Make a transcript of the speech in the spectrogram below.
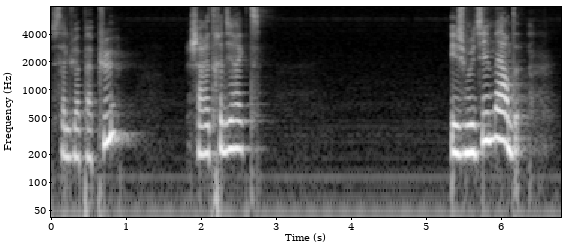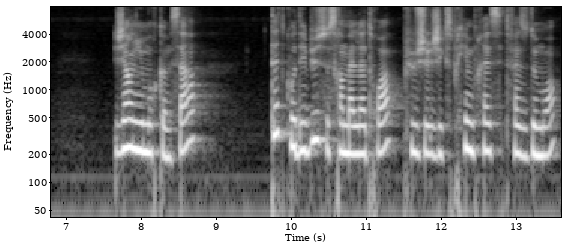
ça lui a pas plu, j'arrêterais direct. Et je me dis, merde, j'ai un humour comme ça. Peut-être qu'au début ce sera maladroit, plus j'exprimerai cette phase de moi.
